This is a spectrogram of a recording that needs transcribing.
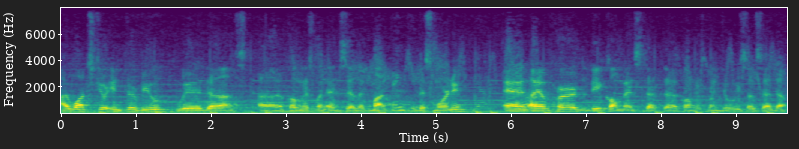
I watched your interview with uh, uh, Congressman Ed Seligman Thank this morning. Yeah. And I have heard the comments that uh, Congressman Joey Salceda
